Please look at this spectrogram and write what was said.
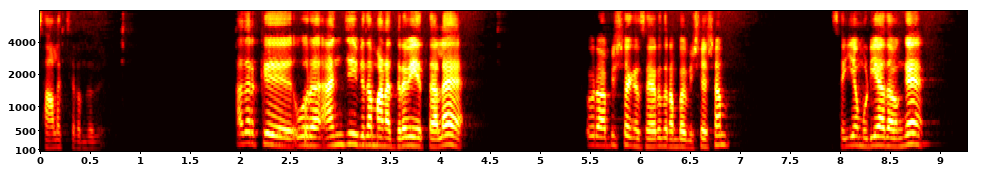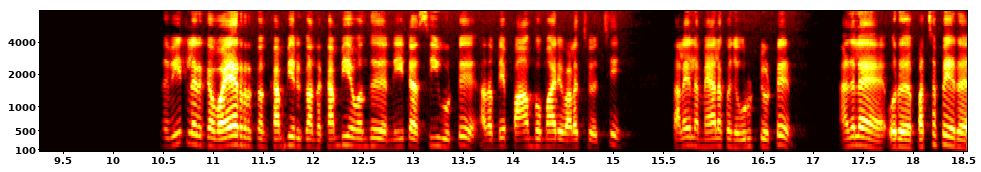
சாலச் சிறந்தது. அதற்கு ஒரு அஞ்சு விதமான திரவியத்தால ஒரு அபிஷேகம் செய்யறது ரொம்ப விசேஷம். செய்ய முடியாதவங்க இந்த வீட்டில் இருக்க வயர் இருக்கும் கம்பி இருக்கும் அந்த கம்பியை வந்து நீட்டாக சீ விட்டு அதை அப்படியே பாம்பு மாதிரி வளைச்சி வச்சு தலையில் மேலே கொஞ்சம் உருட்டி விட்டு அதில் ஒரு பச்சைப்பயிரை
